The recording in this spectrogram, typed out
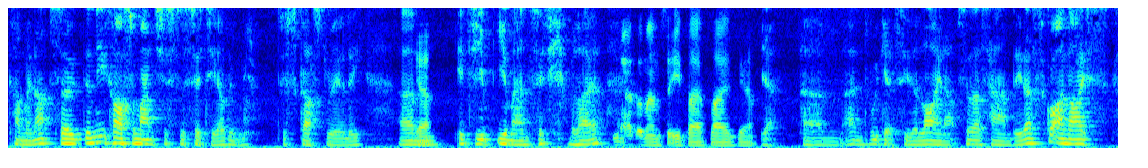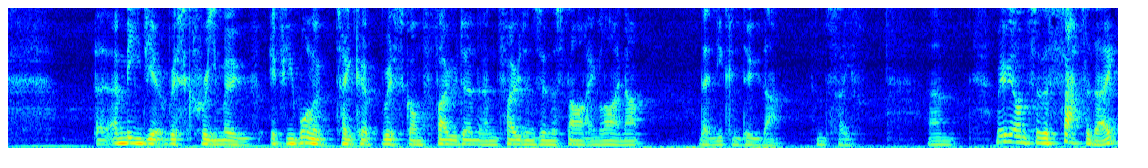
coming up. So the Newcastle Manchester City, I think we've discussed really. Um, yeah. It's your, your, Man City player. Yeah, the Man City player plays. Yeah. Yeah, um, and we get to see the lineup, so that's handy. That's quite a nice. Uh, immediate risk-free move. If you want to take a risk on Foden and Foden's in the starting lineup, then you can do that and safe. Um, moving on to the Saturday,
